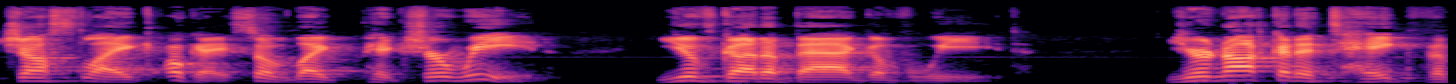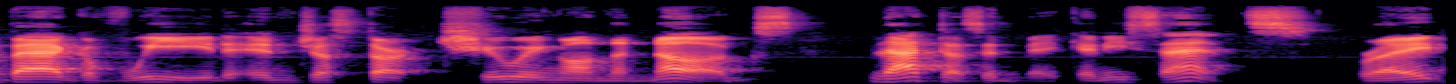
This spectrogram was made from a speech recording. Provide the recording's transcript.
just like, okay, so like picture weed. You've got a bag of weed. You're not going to take the bag of weed and just start chewing on the nugs. That doesn't make any sense, right?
